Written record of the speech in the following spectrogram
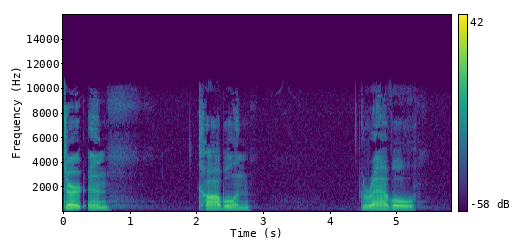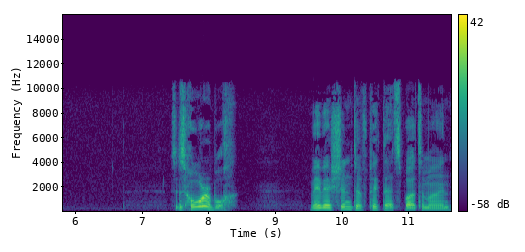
dirt and cobble and gravel. This is horrible. Maybe I shouldn't have picked that spot to mine.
